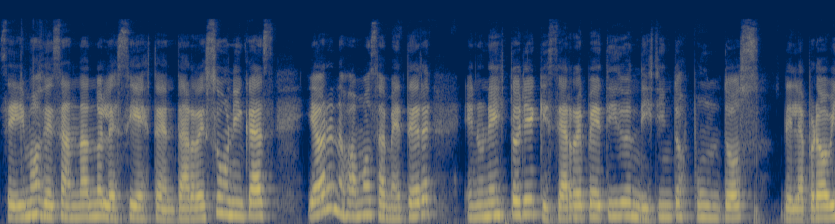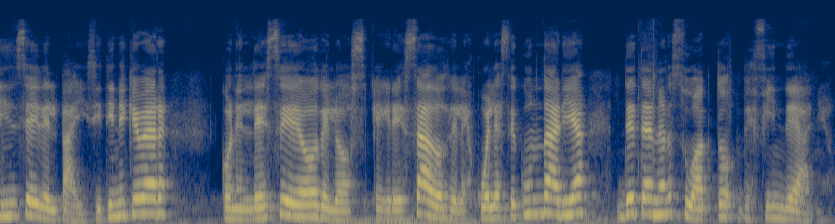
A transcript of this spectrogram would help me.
Seguimos desandando la siesta en tardes únicas y ahora nos vamos a meter en una historia que se ha repetido en distintos puntos de la provincia y del país y tiene que ver con el deseo de los egresados de la escuela secundaria de tener su acto de fin de año.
